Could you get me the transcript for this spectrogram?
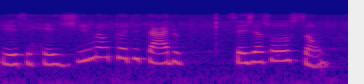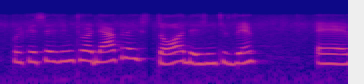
e esse regime autoritário seja a solução, porque se a gente olhar para a história, a gente vê é,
